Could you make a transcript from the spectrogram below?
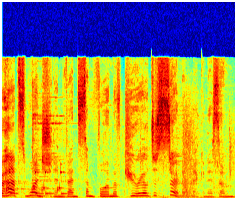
Perhaps one should invent some form of curio discernment mechanism.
